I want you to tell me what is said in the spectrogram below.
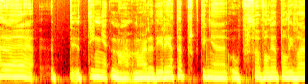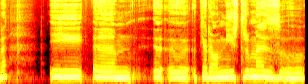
uh, tinha, não, não era direta, porque tinha o professor Valente Oliveira, e, um, uh, uh, que era o ministro, mas o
